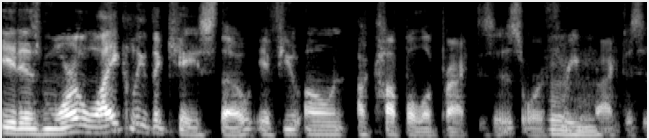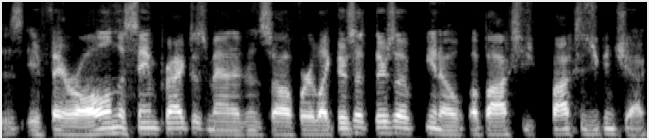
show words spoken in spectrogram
It is more likely the case, though, if you own a couple of practices or 3 mm-hmm. practices, if they're all in the same practice management software, like there's a there's a you know a box boxes you can check.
